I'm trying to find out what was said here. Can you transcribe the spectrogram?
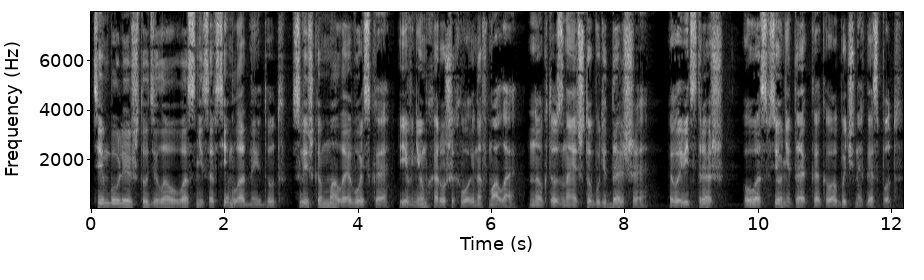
Тем более, что дела у вас не совсем ладно идут. Слишком малое войско, и в нем хороших воинов мало. Но кто знает, что будет дальше? Вы ведь страж. У вас все не так, как у обычных господ.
